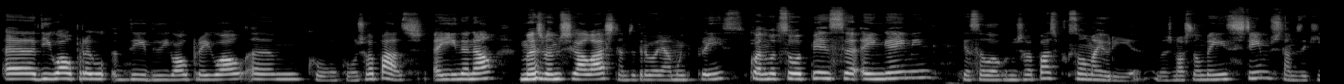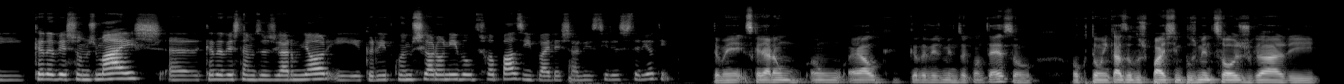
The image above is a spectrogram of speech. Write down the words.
uh, de, igual para, de, de igual para igual um, com, com os rapazes. Ainda não, mas vamos chegar lá, estamos a trabalhar muito para isso. Quando uma pessoa pensa em gaming, pensa logo nos rapazes porque são a maioria. Mas nós também existimos, estamos aqui, cada vez somos mais, uh, cada vez estamos a jogar melhor e acredito que vamos chegar ao nível dos rapazes e vai deixar de existir esse estereótipo. Também, se calhar, é, um, é, é algo que cada vez menos acontece, ou, ou que estão em casa dos pais simplesmente só a jogar e,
